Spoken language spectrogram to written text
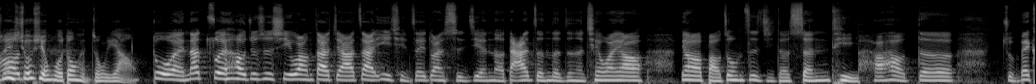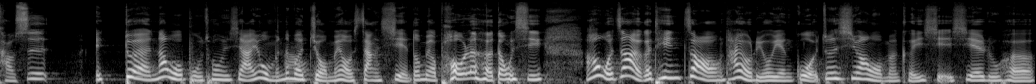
所以休闲活动很重要。对，那最后就是希望大家在疫情这段时间呢，大家真的真的千万要要保重自己的身体，好好的准备考试。哎，对，那我补充一下，因为我们那么久没有上线，都没有抛任何东西。然后我知道有个听众他有留言过，就是希望我们可以写一些如何。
